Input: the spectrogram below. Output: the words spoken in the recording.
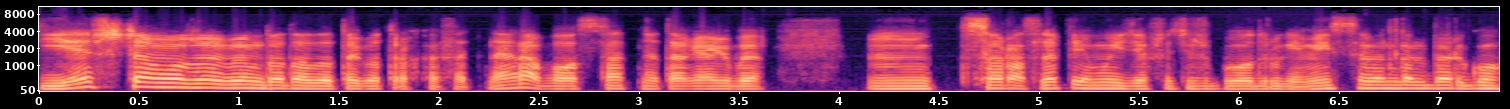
Jeszcze może bym dodał do tego trochę Fetnera, bo ostatnio tak jakby coraz lepiej mu idzie, przecież było drugie miejsce w Engelbergu.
